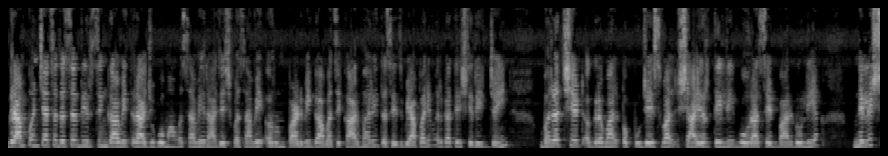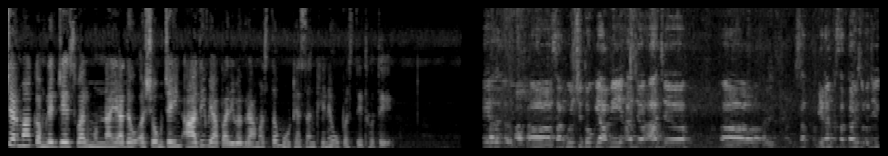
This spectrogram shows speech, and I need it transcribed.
ग्रामपंचायत सदस्य धीरसिंग गावित राजू गोमा वसावे राजेश वसावे अरुण पाडवी गावाचे कारभारी तसेच व्यापारी वर्गातील शिरीष जैन भरत शेठ अग्रवाल पप्पू जयस्वाल शायर तेली गोरा सेठ बारडोलिया निलेश शर्मा कमलेश जयस्वाल मुन्ना यादव अशोक जैन आदी व्यापारी व ग्रामस्थ मोठ्या संख्येने उपस्थित होते. सांगू इच्छितो की आम्ही आज आज सत् दिनांक सत्तावीस रोजी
